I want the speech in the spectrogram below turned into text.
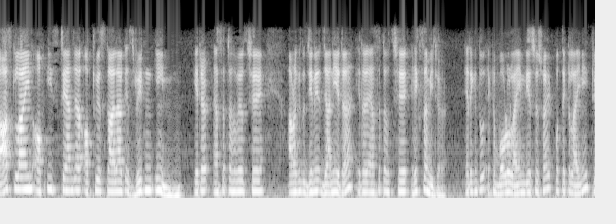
last line of this stanza of to skylark is written in এটার অ্যান্সারটা হবে হচ্ছে, আমরা কিন্তু জেনে, জানি এটা। এটার অ্যান্সারটা হচ্ছে হেক্সামিটার এটা কিন্তু একটা বড় লাইন দিয়ে শেষ হয়, প্রত্যেকটা লাইনই টু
